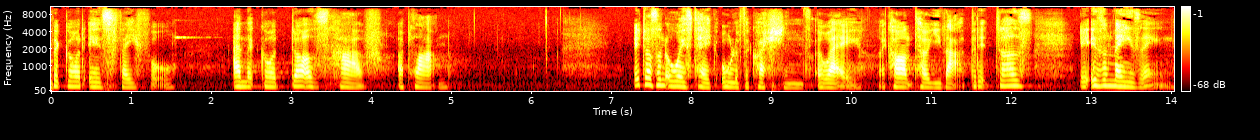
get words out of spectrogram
that God is faithful and that God does have a plan. It doesn't always take all of the questions away. I can't tell you that, but it does, it is amazing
